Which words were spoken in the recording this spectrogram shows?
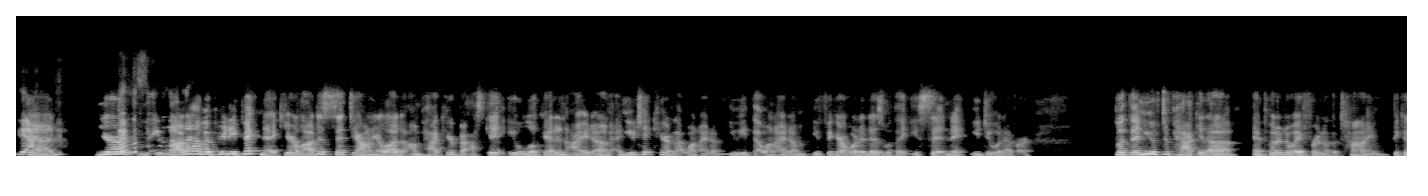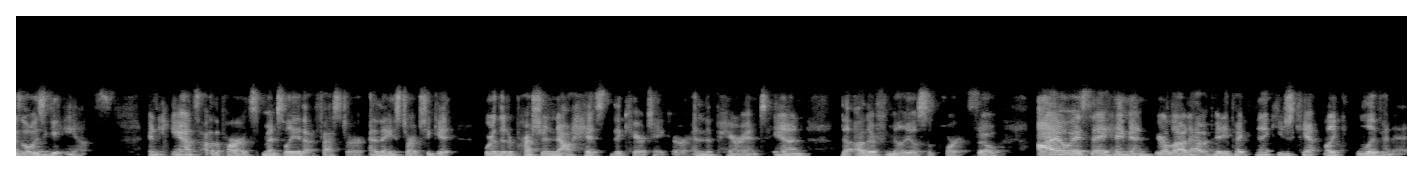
Yeah. And you're, you're allowed to have a pity picnic. You're allowed to sit down. You're allowed to unpack your basket. You look at an item and you take care of that one item. You eat that one item. You figure out what it is with it. You sit in it. You do whatever. But then you have to pack it up and put it away for another time because always you get ants. And ants are the parts mentally that fester and they start to get where the depression now hits the caretaker and the parent and the other familial support. So I always say, hey man, you're allowed to have a pity picnic. You just can't like live in it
